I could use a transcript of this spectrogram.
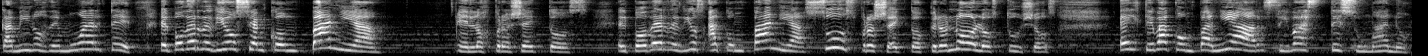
caminos de muerte. El poder de Dios se acompaña en los proyectos. El poder de Dios acompaña sus proyectos, pero no los tuyos. Él te va a acompañar si vas de su mano.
